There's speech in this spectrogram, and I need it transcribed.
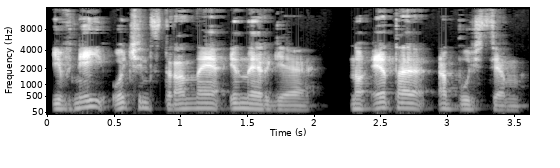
и в ней очень странная энергия, но это опустим.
